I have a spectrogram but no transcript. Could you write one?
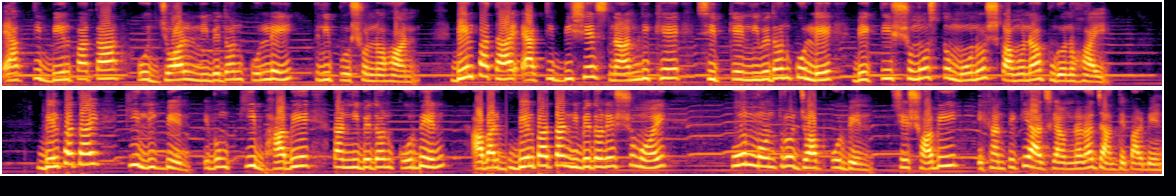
একটি বেলপাতা ও জল নিবেদন করলেই তিনি প্রসন্ন হন। বেলপাতায় একটি বিশেষ নাম লিখে শিবকে নিবেদন করলে ব্যক্তির সমস্ত মনস্কামনা পূরণ হয়। বেলপাতায় কি লিখবেন এবং কীভাবে তার নিবেদন করবেন? আবার বেলপাতার নিবেদনের সময় কোন মন্ত্র জপ করবেন? সে সবই এখান থেকে আজকে আপনারা জানতে পারবেন।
